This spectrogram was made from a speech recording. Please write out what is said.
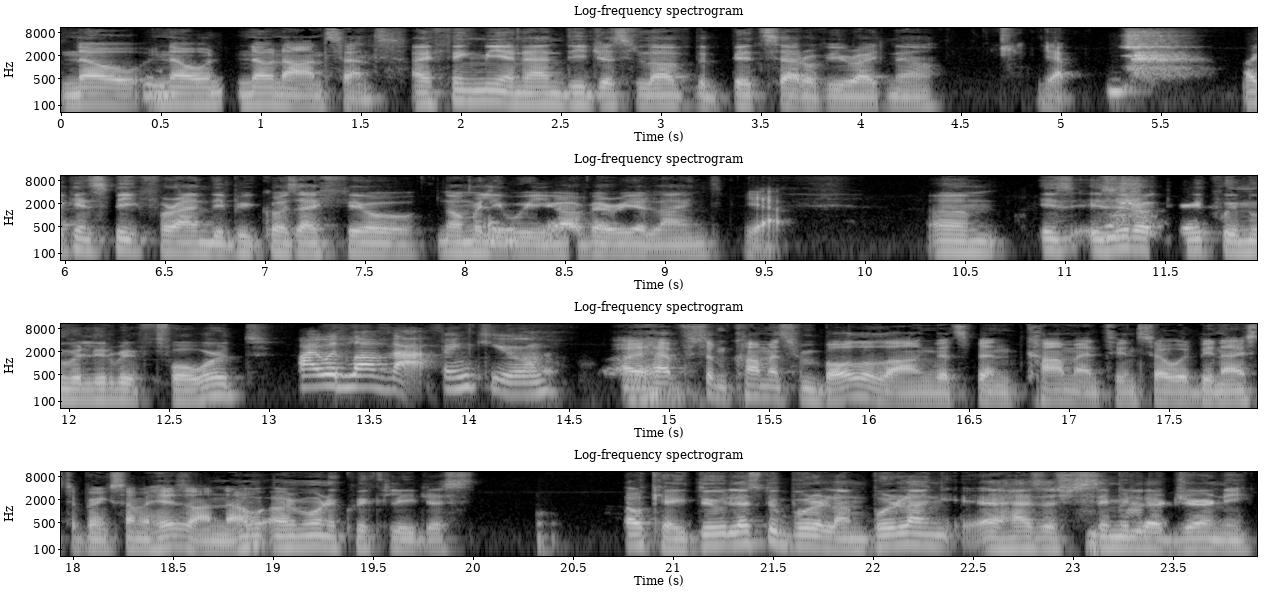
No, no, no nonsense. I think me and Andy just love the bits out of you right now. Yep. I can speak for Andy because I feel normally we are very aligned. Yeah. Um, is is it okay if we move a little bit forward? I would love that. Thank you. I have some comments from Bolalong that's been commenting, so it would be nice to bring some of his on. No, I, want to quickly just. Okay, do let's do Burlang. Burlang uh, has a similar journey.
